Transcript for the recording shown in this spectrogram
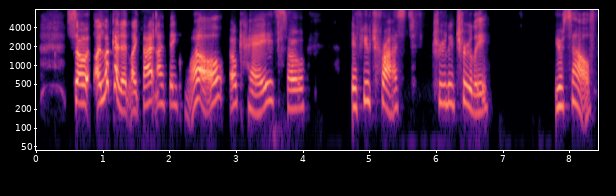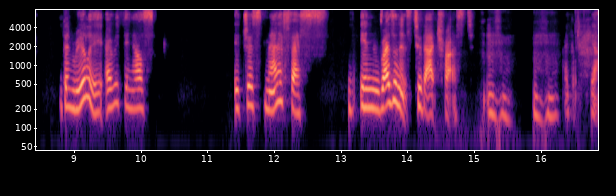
so I look at it like that and I think, well, okay, so if you trust truly, truly yourself, then really everything else, it just manifests in resonance to that trust. Mm-hmm. Mm-hmm. yeah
